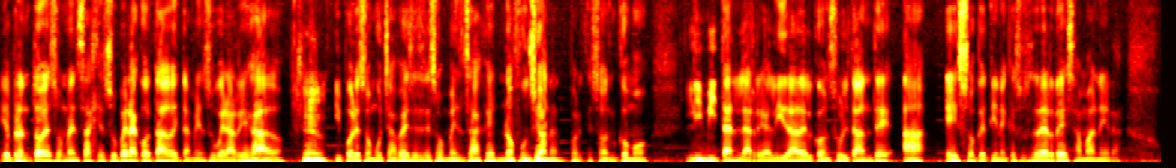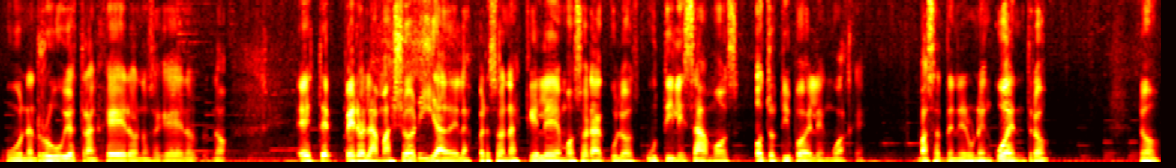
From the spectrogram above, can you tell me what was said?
Y de pronto es un mensaje súper acotado y también súper arriesgado. Y por eso muchas veces esos mensajes no funcionan, porque son como limitan la realidad del consultante a eso que tiene que suceder de esa manera. Un rubio extranjero, no sé qué, no. no. Este, pero la mayoría de las personas que leemos oráculos utilizamos otro tipo de lenguaje. Vas a tener un encuentro, ¿no?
